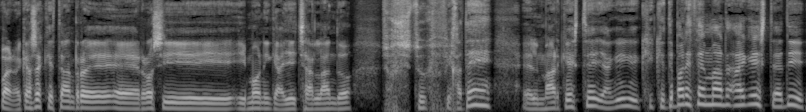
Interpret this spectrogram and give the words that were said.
Bueno, el caso es que están eh, Rosy y Mónica allí charlando. Fíjate, el Mark este, y ¿qué, te parece el Mark este a ti?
